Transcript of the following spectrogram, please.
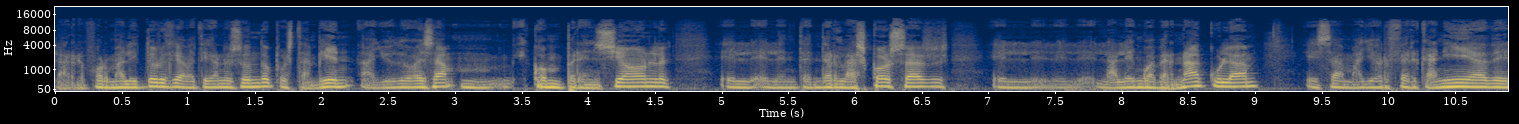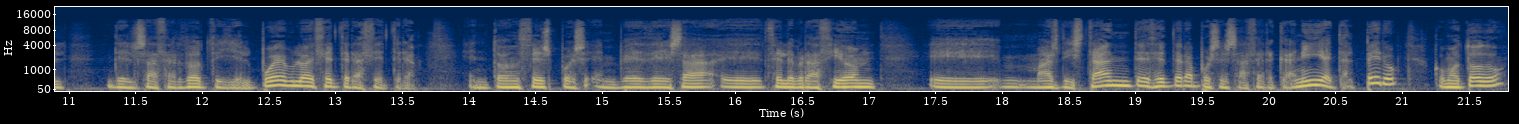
la reforma litúrgica Vaticano II pues también ayudó a esa mm, comprensión, el, entender las cosas, la lengua vernácula, esa mayor cercanía del, sacerdote y el pueblo, etcétera, etcétera. Entonces, pues en vez de esa eh, celebración eh, más distante, etcétera, pues esa cercanía y tal. Pero, como todo,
